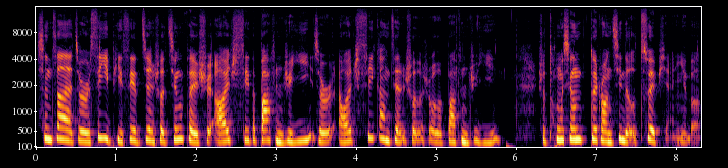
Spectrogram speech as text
现在就是 CEPC 的建设经费是 LHC 的八分之一，就是 LHC 刚建设的时候的八分之一，是同星对撞机里的最便宜的，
